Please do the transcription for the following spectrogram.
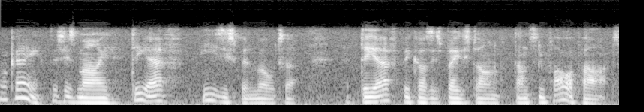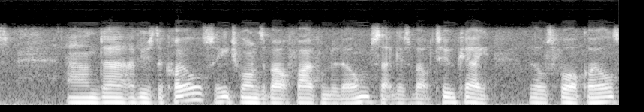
Okay, this is my DF EZ Spin motor. DF because it's based on dancing flower parts. And uh, I've used the coils, each one's about 500 ohms, so that gives about 2k with those four coils.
